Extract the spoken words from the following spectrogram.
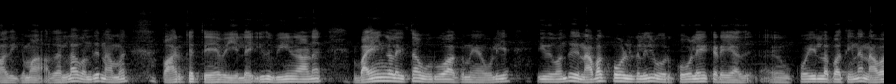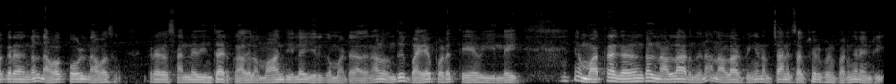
பாதிக்குமா? அதெல்லாம் வந்து நம்ம பார்க்க தேவையில்லை. இது வீணான பயங்களைத்தான் உருவாக்குமே ஒழிய இது வந்து நவக்கோள்களில் ஒரு கோளே கிடையாது. கோயிலில் பார்த்தீங்கன்னா நவகிரகங்கள் நவக்கோள் நவ கிரக சன்னதின்னு தான் இருக்கும். அதில் மாந்திலாம் இருக்க மாட்டார் அதனால் வந்து பயப்பட தேவையில்லை. மற்ற கிரகங்கள் நல்லா இருந்ததுன்னா நல்லா இருப்பீங்க. நம்ம சேனல் சப்ஸ்கிரைப் பண்ணி பாருங்கள் நன்றி.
